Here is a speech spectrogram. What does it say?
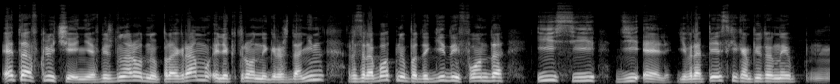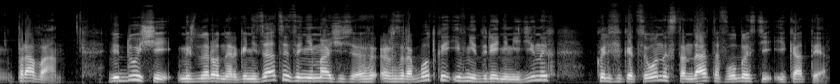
Это включение в международную программу «Электронный гражданин», разработанную под эгидой фонда ECDL – Европейские компьютерные права ведущей международной организации, занимающейся разработкой и внедрением единых квалификационных стандартов в области ИКТ.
